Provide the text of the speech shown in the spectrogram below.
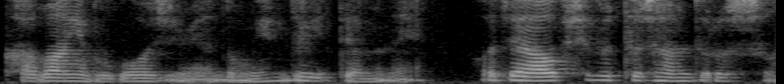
가방이 무거워지면 너무 힘들기 때문에 어제 9시부터 잠들었어.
